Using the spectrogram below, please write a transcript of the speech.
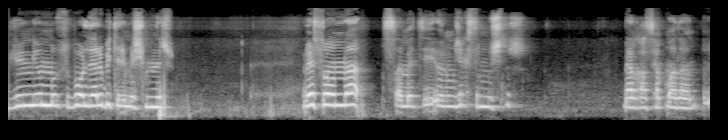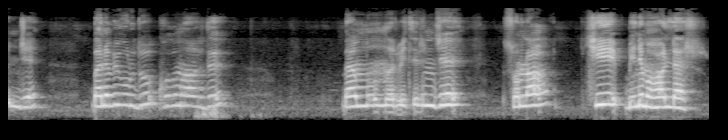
gün sporları bitirmişimdir. Ve sonra Samet'i örümcek ısırmıştır. Ben kas yapmadan önce. Bana bir vurdu, kolum ağrıdı. Ben bunları bitirince sonra ki benim haller.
